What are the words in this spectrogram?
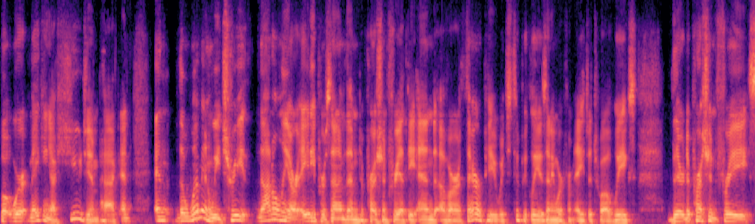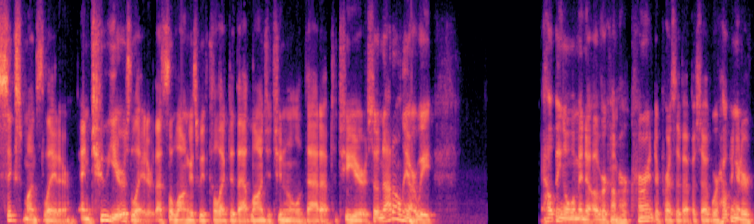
But we're making a huge impact. And and the women we treat, not only are 80% of them depression free at the end of our therapy, which typically is anywhere from eight to 12 weeks, they're depression free six months later and two years later. That's the longest we've collected that longitudinal data up to two years. So not only are we helping a woman to overcome her current depressive episode, we're helping her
